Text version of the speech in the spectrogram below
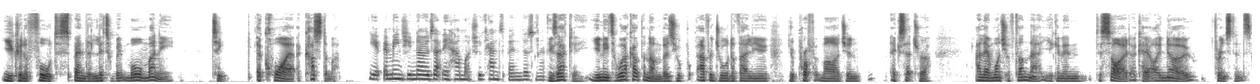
you can afford to spend a little bit more money to acquire a customer. Yeah, it means you know exactly how much you can spend, doesn't it? Exactly. You need to work out the numbers, your average order value, your profit margin, etc. And then once you've done that, you can then decide, okay, I know, for instance,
